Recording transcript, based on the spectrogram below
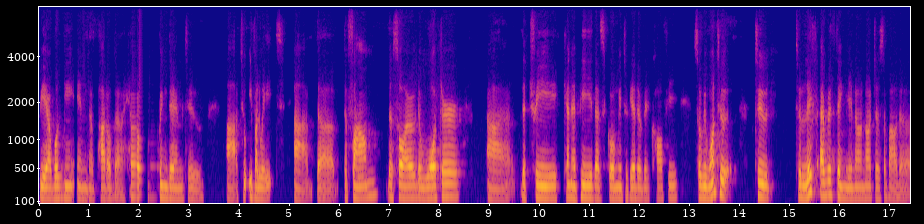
we are working in the part of the helping them to uh, to evaluate uh, the the farm, the soil, the water, uh, the tree canopy that's growing together with coffee. So we want to to to lift everything, you know, not just about the,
